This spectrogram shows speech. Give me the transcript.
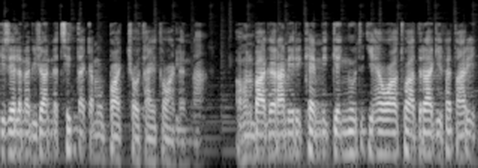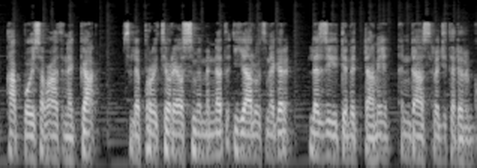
ጊዜ ለመግዣነት ሲጠቀሙባቸው ታይተዋልና። አሁን በሀገር አሜሪካ የሚገኙት የህወሓቱ አድራጊ ፈጣሪ አቦይ ስብሃት ነጋ ስለ ፕሪቶሪያው ስምምነት እያሉት ነገር ለዚህ ድምዳሜ እንደ አስረጅ ተደርጎ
